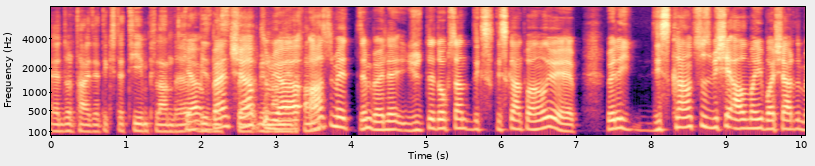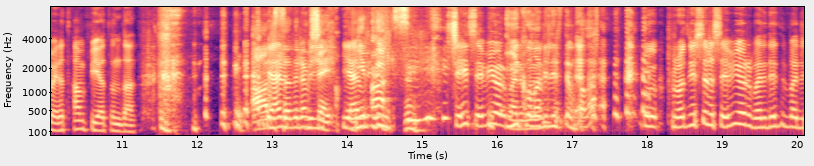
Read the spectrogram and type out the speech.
advertise ettik işte team plandı, Ya ben business'tı, şey yaptım ya falan. azmettim böyle %90 dis- discount falan oluyor ya hep. Böyle discountsuz bir şey almayı başardım böyle tam fiyatından. Abi Yani sanırım bir- şey yani bir ilksin. Şeyi seviyorum. hani İlk böyle- olabilirsin falan. bu producer'ı seviyorum hani dedim hani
